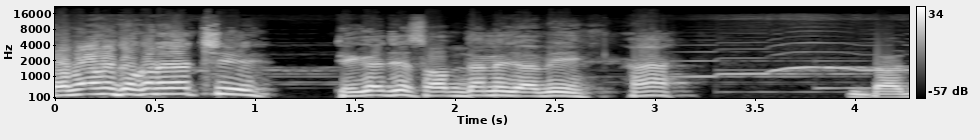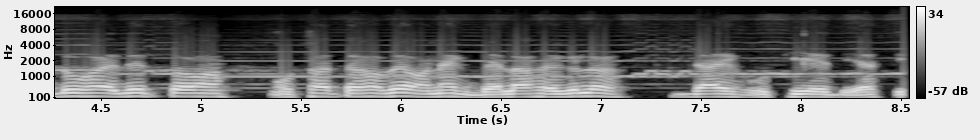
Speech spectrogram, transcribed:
বাবা আমি দোকানে যাচ্ছি। ঠিক আছে সাবধানে যাবি। হ্যাঁ। দাদু ভাইদের তো উঠাতে হবে অনেক বেলা হয়ে গেল। যাই উঠিয়ে দিয়েছি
